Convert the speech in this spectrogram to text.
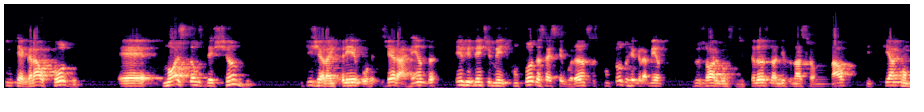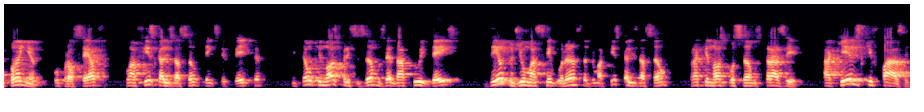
integral todo, é, nós estamos deixando de gerar emprego, gerar renda, evidentemente com todas as seguranças, com todo o regramento dos órgãos de trânsito a nível nacional, que, que acompanha o processo, com a fiscalização que tem que ser feita. Então, o que nós precisamos é dar fluidez dentro de uma segurança, de uma fiscalização, para que nós possamos trazer aqueles que fazem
